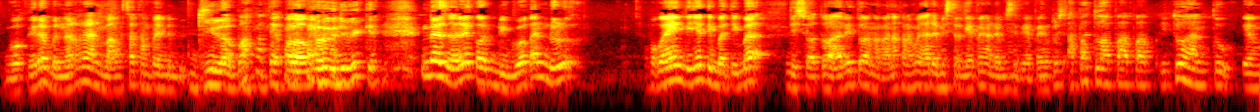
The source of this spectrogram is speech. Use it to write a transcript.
Gue kira beneran bangsa sampai gila banget ya kalau mau dibikin. Enggak soalnya kalau di gua kan dulu pokoknya intinya tiba-tiba di suatu hari tuh anak-anak namanya ada Mr. Gepeng ada Mr. Gepeng terus apa tuh apa apa itu hantu yang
